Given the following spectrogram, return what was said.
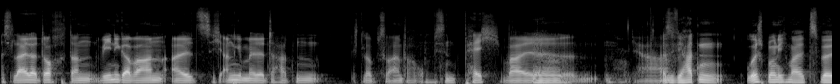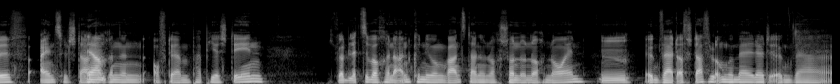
es leider doch dann weniger waren, als sich angemeldet hatten. Ich glaube, es war einfach auch ein bisschen Pech, weil ja, Also wir hatten ursprünglich mal zwölf Einzelstarterinnen auf dem Papier stehen. Ich glaube, letzte Woche in der Ankündigung waren es dann nur noch schon nur noch neun. mh, Irgendwer hat auf Staffel umgemeldet, irgendwer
